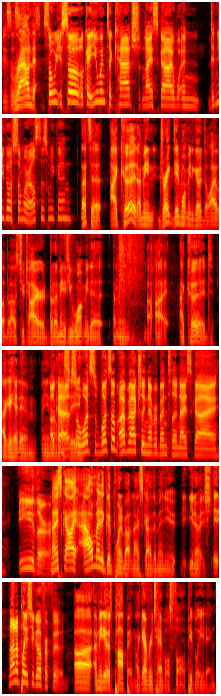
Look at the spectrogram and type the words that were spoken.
Jesus round. Christ. So, so okay, you went to catch nice guy, and didn't you go somewhere else this weekend? That's it. I could. I mean, Drake did want me to go to Delilah, but I was too tired. But I mean, if you want me to, I mean, I, I, could. I could hit him. You know. Okay, so what's what's up? I've actually never been to the nice guy either. Nice guy. Al made a good point about nice guy. The menu. You know, it, it, Not a place you go for food. Uh, I mean, it was popping. Like every table's full, people eating.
